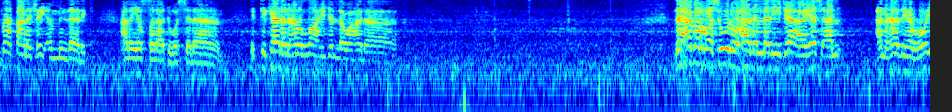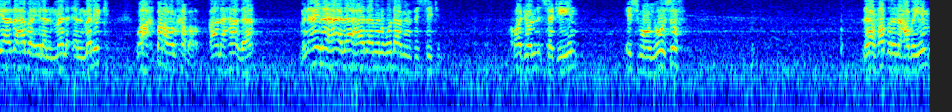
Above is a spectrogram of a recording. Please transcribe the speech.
ما قال شيئا من ذلك. عليه الصلاة والسلام. اتكالا على الله جل وعلا. ذهب الرسول هذا الذي جاء يسأل عن هذه الرؤيا ذهب إلى الملك وأخبره الخبر. قال هذا من أين هذا؟ هذا من غلام في السجن. رجل سجين اسمه يوسف ذا فضل عظيم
